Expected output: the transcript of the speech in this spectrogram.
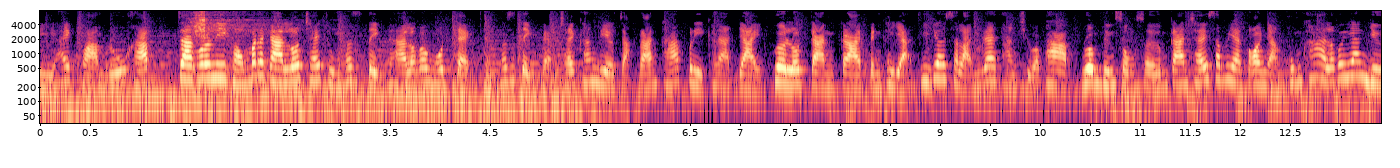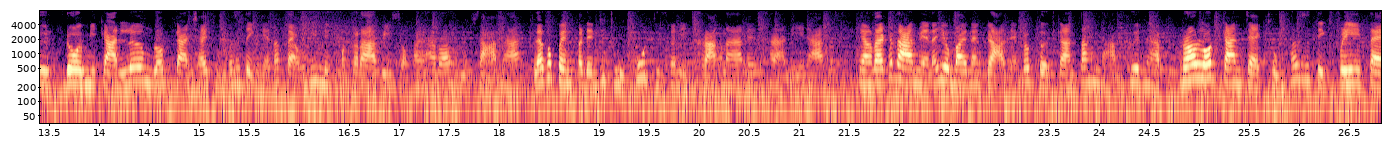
ดีให้ความรู้ครับ จากกรณีของมาตรการลดใช้ถุงพลาสติกนะคะแล้วก็งดแจกถุงพลาสติกแบบใช้ครั้งเดียวจากร้านค้าปลีกขนาดใหญ่ เพื่อลดการกลายเป็นขยะที่ย่อยสลายไม่ได้ทางชีวภาพ รวมถึงส่งเสริมการใช้ทรัพยากรอย่างคุ้มค่าแล้วก็ยั่งยืน โดยมีการเริ่มลดการใช้ถุงพลาสติกเนี่ยตั้งแต่วันที่ 1 มกราคมปี 2563นะคะแล้วก็เป็นประเด็นที่ถูกพูดถึงกันอีกครั้งนะในขณะนี้นะคะอย่างไรก็ตามเนี่ยนโยบายดังกล่าวเนี่ยก็เกิดการตั้งคำถามขึ้นนะครับเพราะลดการแจกถุงพลาสติกฟรี แต่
